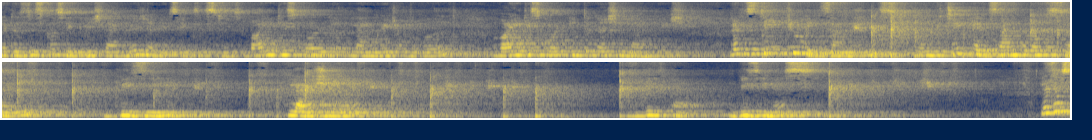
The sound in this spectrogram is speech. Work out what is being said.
let us discuss English language and its existence. Why it is called language of the world, why it is called international language. Let's take few examples. When we take the example of self, busy, pleasure, bu- uh, busyness. Let us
